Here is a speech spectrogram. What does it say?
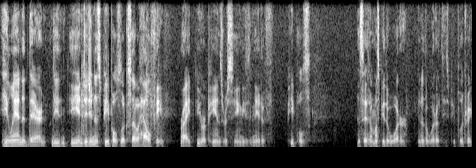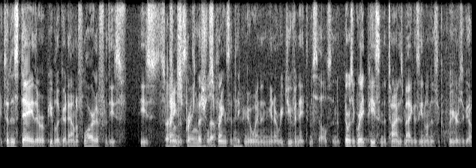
he landed there. The, the indigenous peoples look so healthy, right? Europeans were seeing these native peoples and say, "So it must be the water, you know, the water that these people are drinking." To this day, there are people that go down to Florida for these these Special springs, and springs special stuff. springs that they Yeah. can go in and you know rejuvenate themselves. And there was a great piece in the Times magazine on this a couple of years ago.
